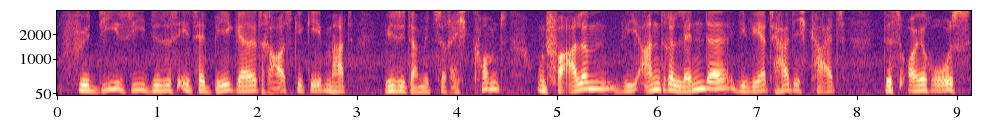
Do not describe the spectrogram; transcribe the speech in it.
für die sie dieses EZB-Geld rausgegeben hat, wie sie damit zurechtkommt und vor allem, wie andere Länder die Werthaltigkeit des Euros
